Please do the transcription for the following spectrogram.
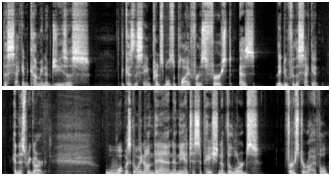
the second coming of Jesus because the same principles apply for his first as they do for the second in this regard. what was going on then and the anticipation of the Lord's first arrival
